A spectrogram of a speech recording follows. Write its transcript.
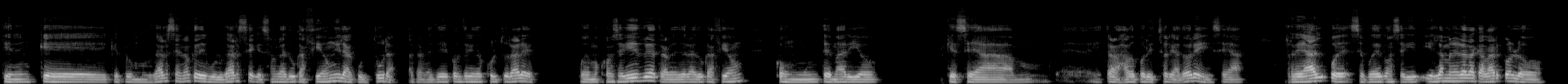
tienen que, promulgarse, ¿no? que divulgarse, que son la educación y la cultura. A través de contenidos culturales podemos conseguirlo y a través de la educación con un temario que sea eh, trabajado por historiadores y sea real, pues se puede conseguir. Y es la manera de acabar con los,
